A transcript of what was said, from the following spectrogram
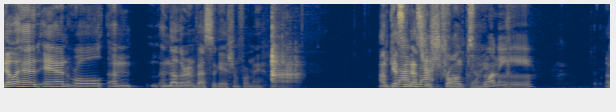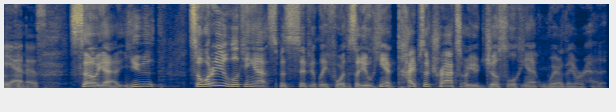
go ahead and roll um, another investigation for me. I'm guessing that's your strong point. 20. Yeah, it is. So yeah, you. So what are you looking at specifically for this? Are you looking at types of tracks? Or are you just looking at where they were headed?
